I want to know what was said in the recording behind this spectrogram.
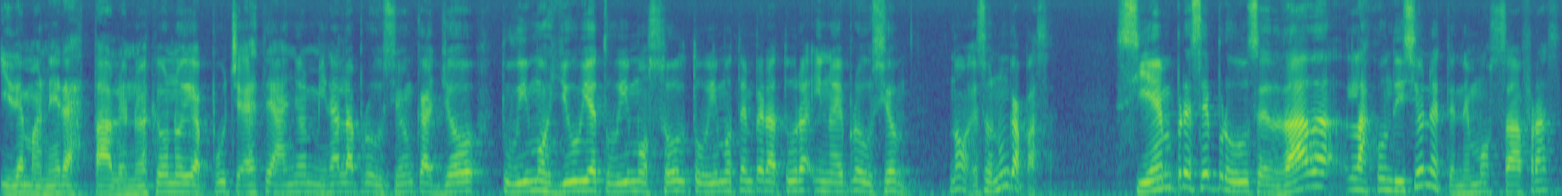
y de manera estable. No es que uno diga, pucha, este año mira la producción cayó, tuvimos lluvia, tuvimos sol, tuvimos temperatura y no hay producción. No, eso nunca pasa. siempre se produce, dadas las condiciones, tenemos zafras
